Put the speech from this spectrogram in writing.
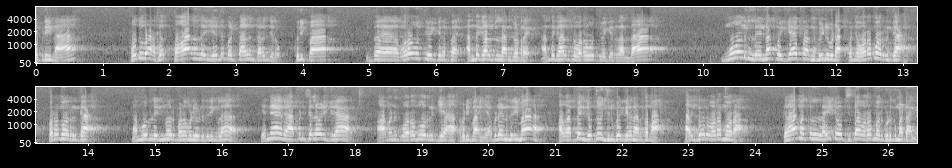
எப்படின்னா பொதுவாக பாலில் எது பட்டாலும் தெரிஞ்சிடும் குறிப்பாக இப்போ உரம் ஊற்றி வைக்கிறப்ப அந்த காலத்தில் நான் சொல்கிறேன் அந்த காலத்தில் உரம் ஊற்றி வைக்கிறதா இருந்தால் மோர் இல்லைன்னா போய் கேட்பாங்க வீடு விடா. கொஞ்சம் உரமோர் இருக்கா? உரமோர் இருக்கா? நம்ம ஊரில் இன்னொரு பழமொழி விடுதுறீங்களா என்ன அவன் அப்படி செலவழிக்கிறான்? அவனுக்கு உரமோர் இருக்கியா? அப்படிம்பாங்க. அப்படி என்ன தெரியுமா? அவன் அப்பையும் சொத்து வச்சுட்டு போயிருக்கான்னு அர்த்தமா? அதுக்கு பேர் உரமோரா கிராமத்தில் லைட் வச்சு தான் உரமோர் கொடுக்க மாட்டாங்க.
